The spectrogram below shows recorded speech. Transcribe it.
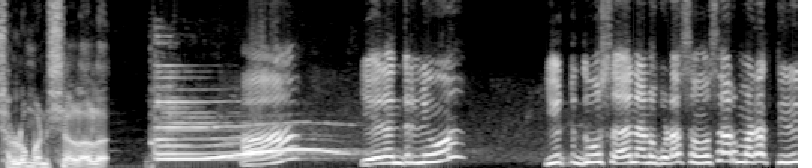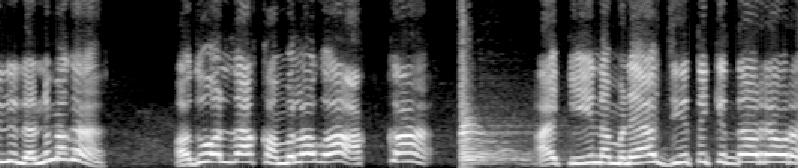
ಚಲೋ ಮನುಷ್ಯಳಲ್ಲ ಏನಂದ್ರಿ ನೀವು? ಇಟ್ಟು ದಿವಸ ನಾನು ಕೂಡ ಸಂಸಾರ ಮಾಡಕ್ ತಿಳಿಲಿಲ್ಲ ನಿಮಗ ಅದು ಅಲ್ದ ಕಂಬಲೋಗ ಅಕ್ಕ. ಆಕಿ ನಮ್ಮ ಮನ್ಯಾಗ ಜೀತಕ್ಕಿದ್ದವ್ರಿ ಅವ್ರ.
